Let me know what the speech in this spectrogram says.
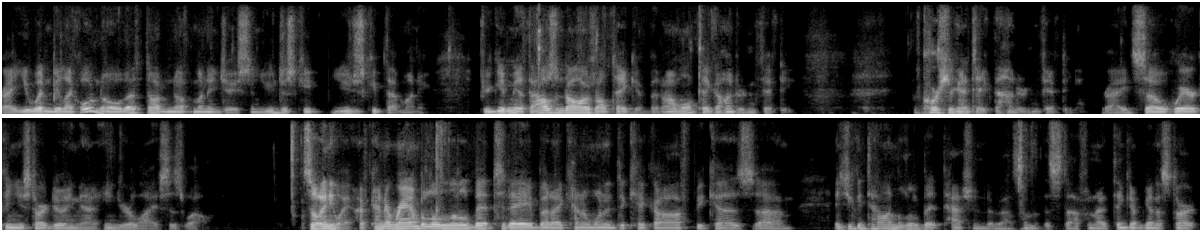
right? You wouldn't be like, "Oh no, that's not enough money, Jason. You just keep you just keep that money. If you give me a thousand dollars, I'll take it, but I won't take 150." Of course, you're going to take the 150, right? So where can you start doing that in your lives as well? So anyway, I've kind of rambled a little bit today, but I kind of wanted to kick off because um, as you can tell, I'm a little bit passionate about some of this stuff, and I think I'm going to start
